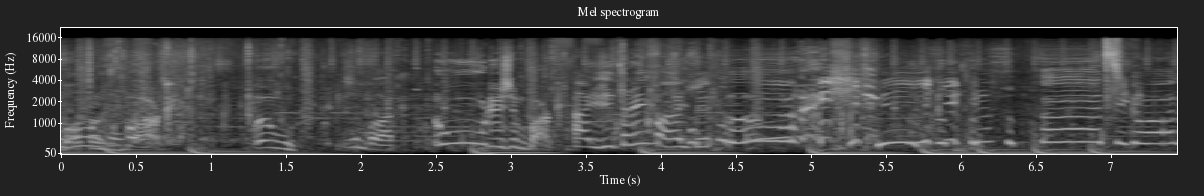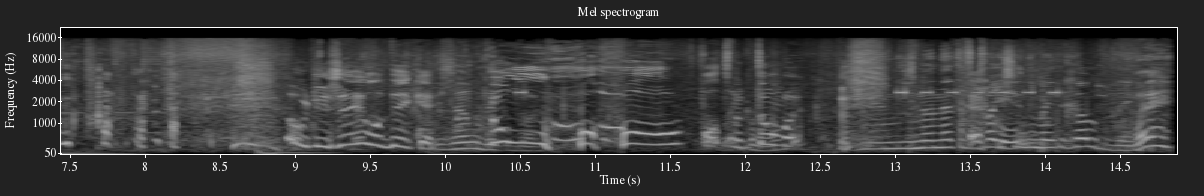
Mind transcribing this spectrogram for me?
Wat een bak. Wow. Dat is een bak. Oeh, dat is een bak. Hij zit erin, maatje. Ah, zie aan. Oh, die is een hele dikke. Is een hele dikke bak. Oh, oh, oh, potverdomme. Die is nog net even Echt 2 cool. centimeter groter denk ik. Hé?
